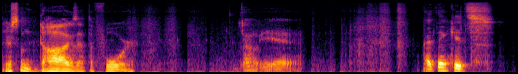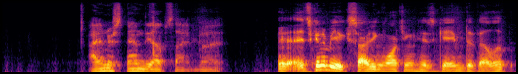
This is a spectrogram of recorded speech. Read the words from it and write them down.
there's some dogs at the four. Oh yeah. I think it's I understand the upside, but yeah, it's gonna be exciting watching his game develop.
